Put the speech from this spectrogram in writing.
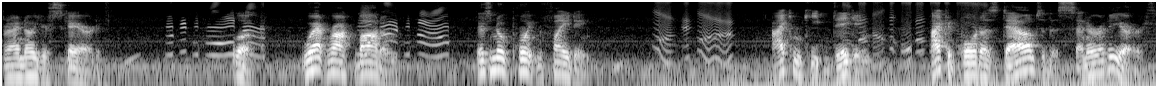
But I know you're scared. Look, we're at rock bottom. There's no point in fighting. I can keep digging. I could board us down to the center of the earth.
